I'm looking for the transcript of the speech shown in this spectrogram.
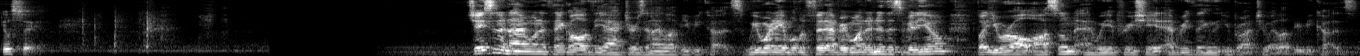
You'll see. Jason and I want to thank all of the actors in I Love You Because. We weren't able to fit everyone into this video, but you were all awesome and we appreciate everything that you brought to I Love You Because.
